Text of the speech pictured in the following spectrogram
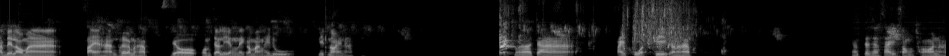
ครับเดี๋ยวเรามาใส่อาหารเพิ่มนะครับ เดี๋ยวผมจะเลี้ยงในกระมังให้ดูนิดหน่อยนะครับก็จะใส่ขวดฉีกแล้วนะครับครับจะจะใส่สองช้อนนะครับ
